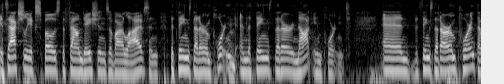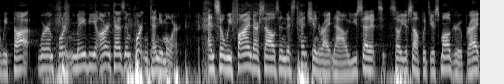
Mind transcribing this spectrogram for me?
It's actually exposed the foundations of our lives and the things that are important hmm. and the things that are not important. And the things that are important that we thought were important maybe aren't as important anymore. And so we find ourselves in this tension right now. You said it so yourself with your small group, right?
